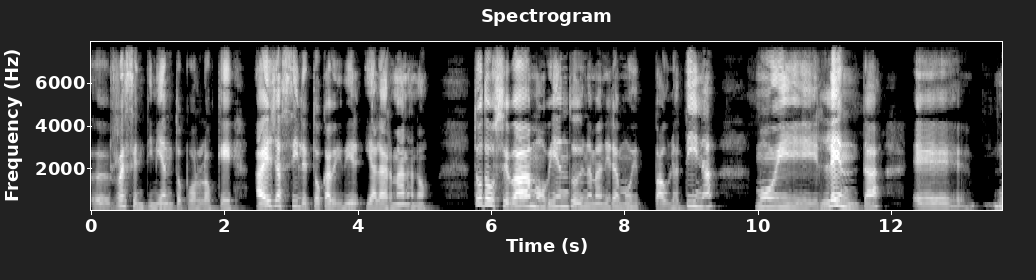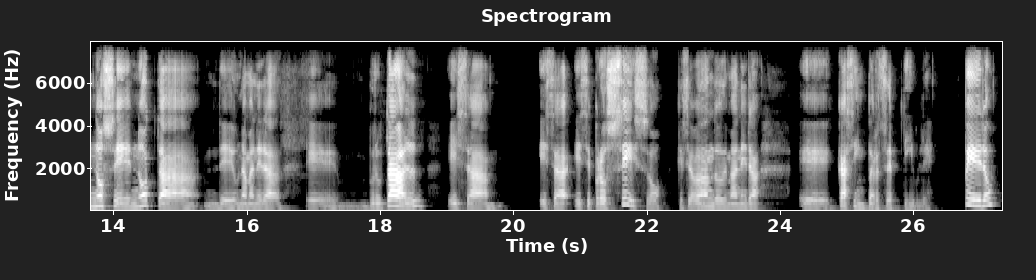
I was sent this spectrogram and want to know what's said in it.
eh, resentimiento por lo que a ella sí le toca vivir y a la hermana no. Todo se va moviendo de una manera muy paulatina, muy lenta, eh, no se nota de una manera eh, brutal esa, ese proceso que se va dando de manera casi imperceptible. Pero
